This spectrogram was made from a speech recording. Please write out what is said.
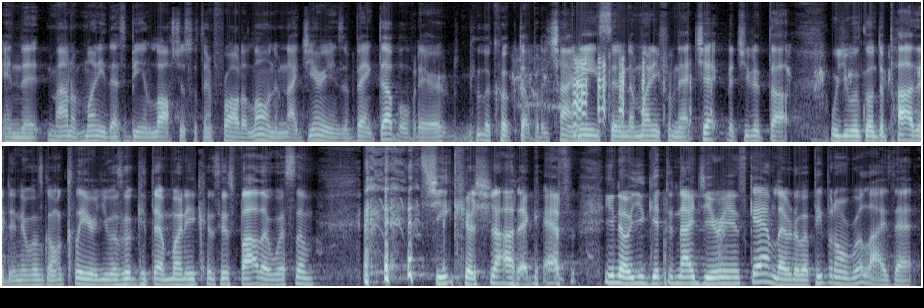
and the amount of money that's being lost just within fraud alone. Them Nigerians are banked up over there, look hooked up with the Chinese, sending the money from that check that you'd have thought where you was going to deposit and it was going to clear. And you was going to get that money because his father was some Sheikh or that has, you know, you get the Nigerian scam letter. But people don't realize that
